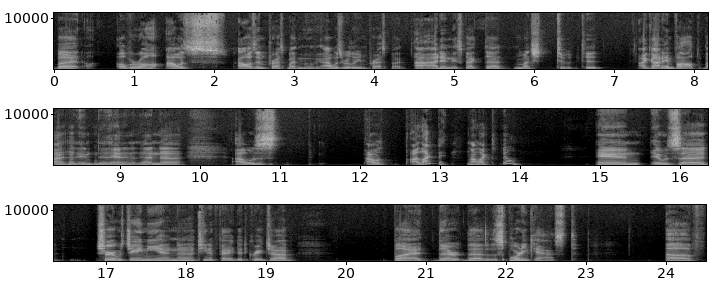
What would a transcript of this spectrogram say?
But overall, I was I was impressed by the movie. I was really impressed, but I, I didn't expect that much to to. I got involved by it, and and, and uh, I was I was I liked it. I liked the film, and it was uh, sure it was Jamie and uh, Tina Fey did a great job, but the the the supporting cast of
